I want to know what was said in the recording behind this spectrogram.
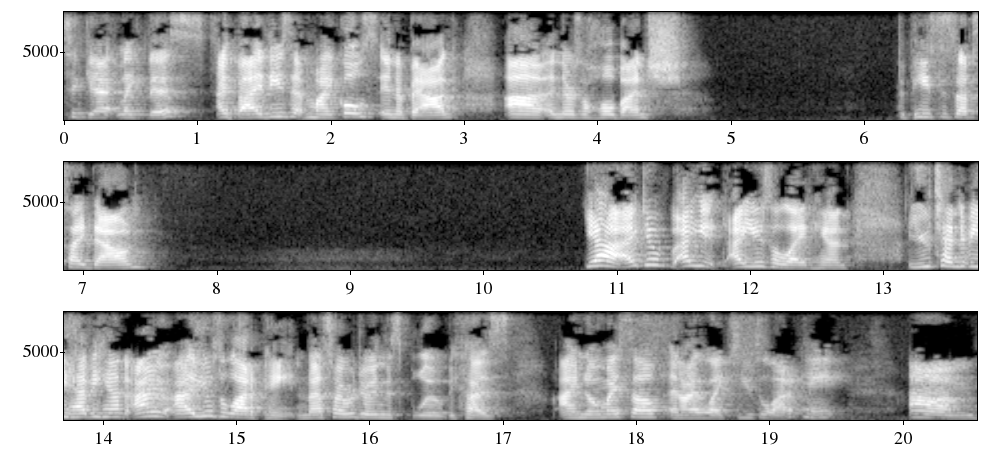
To get like this. I buy these at Michael's in a bag. Uh, and there's a whole bunch. The piece is upside down. Yeah, I do. I, I use a light hand. You tend to be heavy hand. I, I use a lot of paint and that's why we're doing this blue because I know myself and I like to use a lot of paint. Um,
